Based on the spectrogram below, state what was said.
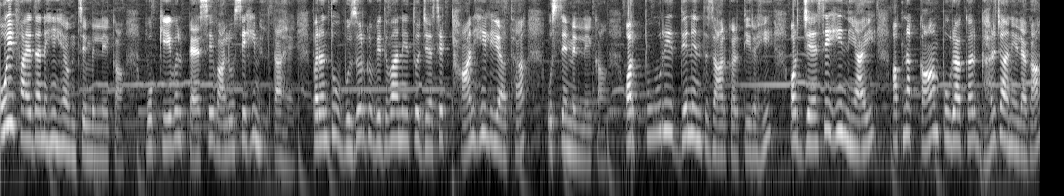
कोई फ़ायदा नहीं है उनसे मिलने का। वो केवल पैसे वालों से ही मिलता है। परंतु बुज़ुर्ग विधवा ने तो जैसे ठान ही लिया था उससे मिलने का। और पूरे दिन इंतज़ार करती रही और जैसे ही न्यायी अपना काम पूरा कर घर जाने लगा,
